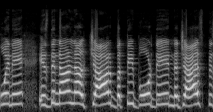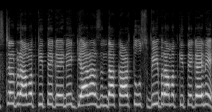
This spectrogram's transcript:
ਹੋਏ ਨੇ। ਇਸ ਦੇ ਨਾਲ ਨਾਲ 4 32 ਬੋਰ ਦੇ ਨਜਾਇਜ਼ ਪਿਸਟਲ ਬਰਾਮਦ ਕੀਤੇ ਗਏ ਨੇ। 11 ਜ਼ਿੰਦਾ ਕਾਰਤੂਸ ਵੀ ਬਰਾਮਦ ਕੀਤੇ ਗਏ ਨੇ।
